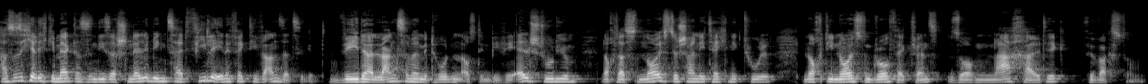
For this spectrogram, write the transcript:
hast du sicherlich gemerkt, dass es in dieser schnelllebigen Zeit viele ineffektive Ansätze gibt. Weder langsame Methoden aus dem BWL-Studium, noch das neueste Shiny Technik-Tool, noch die neuesten Growth Hack Trends sorgen nachhaltig für Wachstum.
